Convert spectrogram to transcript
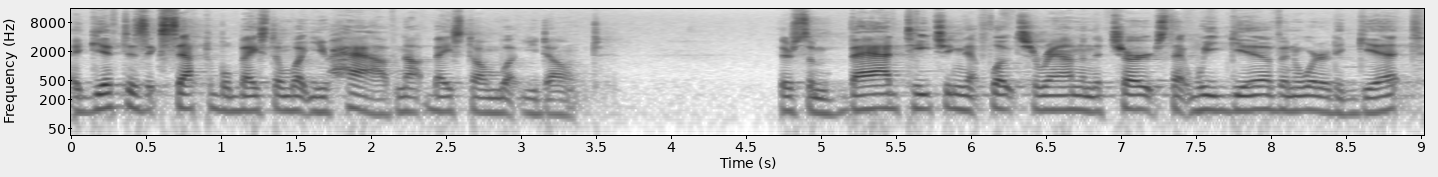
A gift is acceptable based on what you have, not based on what you don't. There's some bad teaching that floats around in the church that we give in order to get.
